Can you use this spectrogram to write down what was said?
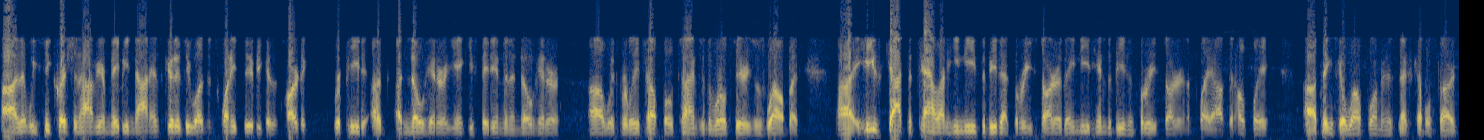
uh, that we see Cristian Javier maybe not as good as he was in 22 because it's hard to repeat a, a no hitter at Yankee Stadium than a no hitter uh, with relief help both times in the World Series as well. But uh, he's got the talent. He needs to be that three starter. They need him to be the three starter in the playoffs, and hopefully uh, things go well for him in his next couple starts.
